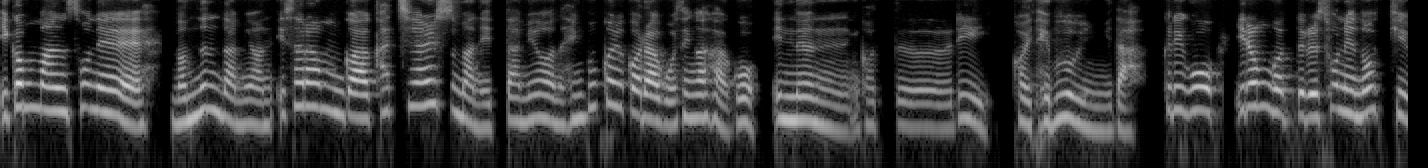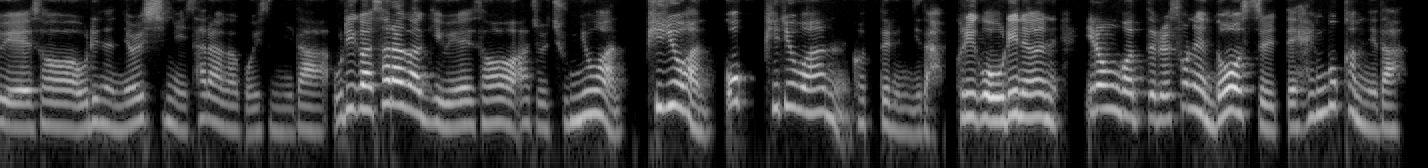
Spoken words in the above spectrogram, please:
이것만 손에 넣는다면 이 사람과 같이 할 수만 있다면 행복할 거라고 생각하고 있는 것들이 거의 대부분입니다. 그리고 이런 것들을 손에 넣기 위해서 우리는 열심히 살아가고 있습니다. 우리가 살아가기 위해서 아주 중요한, 필요한, 꼭 필요한 것들입니다. 그리고 우리는 이런 것들을 손에 넣었을 때 행복합니다.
